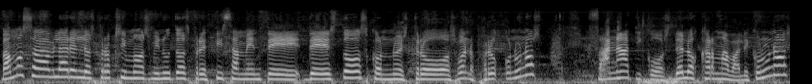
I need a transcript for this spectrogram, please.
Vamos a hablar en los próximos minutos precisamente de estos con nuestros, bueno, con unos fanáticos de los carnavales, con unos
